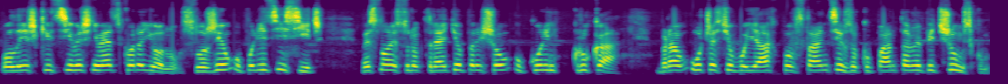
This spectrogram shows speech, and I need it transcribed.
Олишківці Вишнівецького району, служив у поліції Січ. Весною 43-го перейшов у курінь Крука, брав участь у боях повстанців з окупантами під Шумськом,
